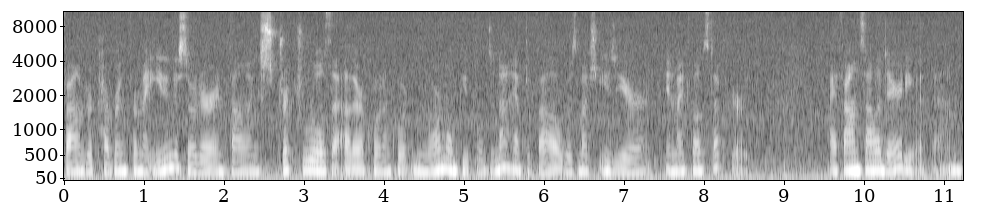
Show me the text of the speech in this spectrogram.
found recovering from my eating disorder and following strict rules that other quote unquote normal people did not have to follow was much easier in my 12 step group. I found solidarity with them.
